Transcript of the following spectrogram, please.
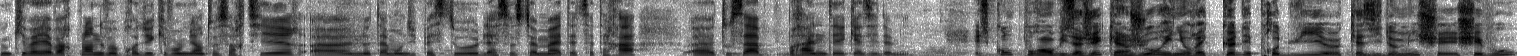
Donc, il va y avoir plein de nouveaux produits qui vont bientôt sortir, euh, notamment du pesto, de la sauce tomate, etc. Euh, tout ça brandé Casidomi. Est-ce qu'on pourrait envisager qu'un jour, il n'y aurait que des produits euh, Casidomi chez, chez vous?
